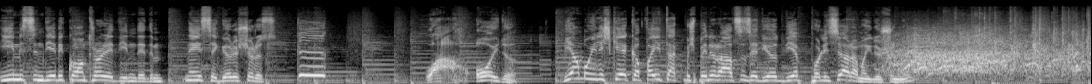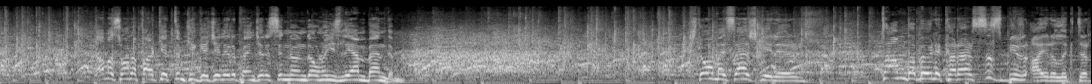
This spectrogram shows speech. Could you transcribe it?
iyi misin diye bir kontrol edeyim dedim. Neyse görüşürüz. Tık. Wow oydu. Bir an bu ilişkiye kafayı takmış beni rahatsız ediyor diye polisi aramayı düşündüm. Ama sonra fark ettim ki geceleri penceresinin önünde onu izleyen bendim. İşte o mesaj gelir. Tam da böyle kararsız bir ayrılıktır.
